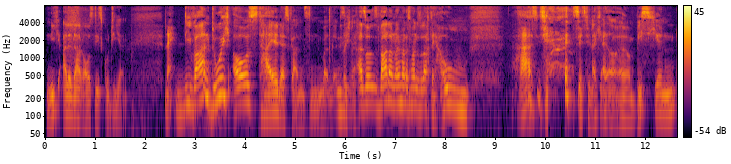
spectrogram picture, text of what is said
nicht alle daraus diskutieren. Nee. Die waren durchaus Teil des Ganzen. Man, also es war dann manchmal, dass man so dachte, ja, ah, es ist, ist jetzt vielleicht äh, ein bisschen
